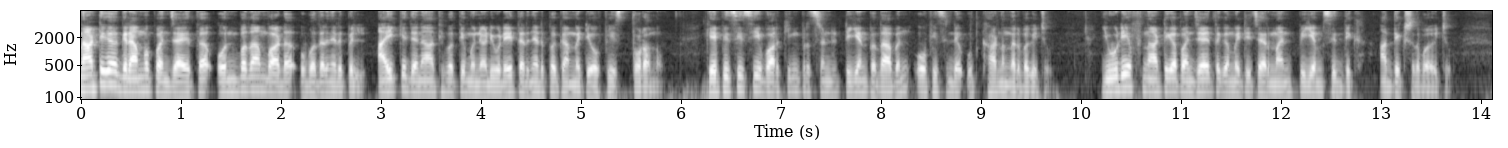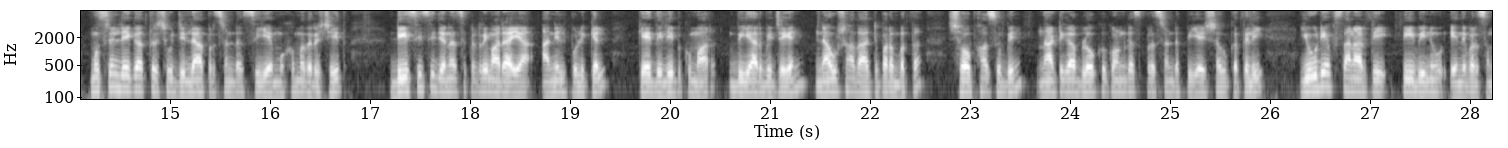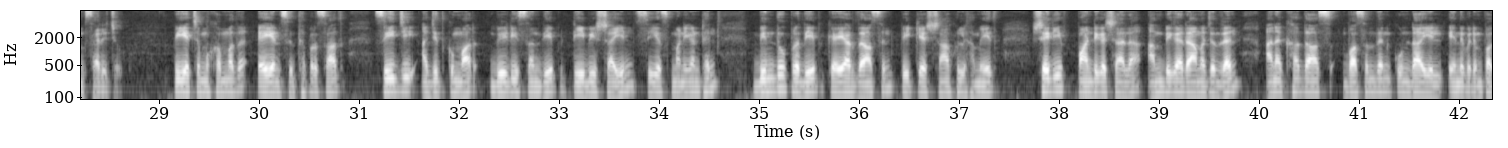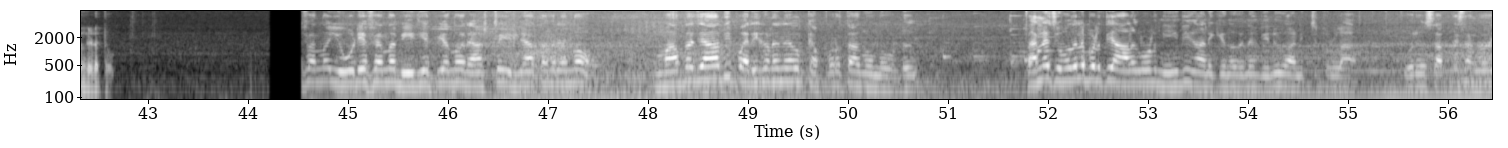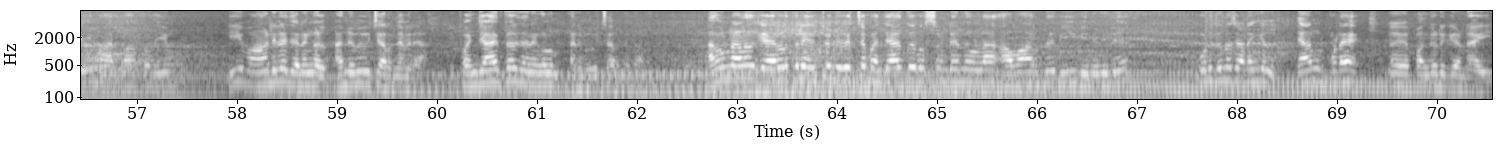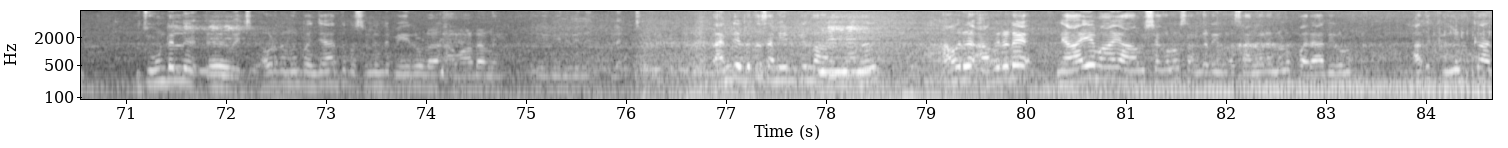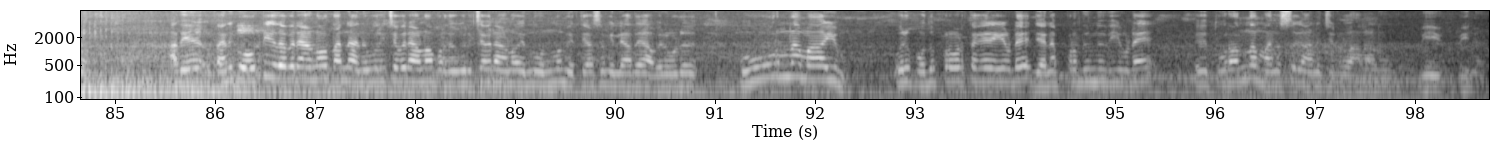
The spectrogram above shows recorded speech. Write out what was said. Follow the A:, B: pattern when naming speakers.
A: നാട്ടിക ഗ്രാമപഞ്ചായത്ത് ഒൻപതാം വാർഡ് ഉപതെരഞ്ഞെടുപ്പിൽ ഐക്യജനാധിപത്യ മുന്നണിയുടെ തെരഞ്ഞെടുപ്പ് കമ്മിറ്റി ഓഫീസ് തുറന്നു. K P C C working president T N Prathapan ഓഫീസിന്റെ ഉദ്ഘാടനം നിർവഹിച്ചു. U D F Nattika panchayat committee chairman P M Siddique അധ്യക്ഷത വഹിച്ചു. മുസ്ലിം ലീഗ് തൃശൂർ ജില്ലാ president C A Muhammad Rasheed D C C general സെക്രട്ടറിമാരായ Anil Pulikkal K Dileep Kumar V R Vijayan Noushad Attuparambath Shobha Subin Nattika block Congress president P A Shoukathali U D F സ്ഥാനാർത്ഥി P Vinu എന്നിവർ സംസാരിച്ചു. P H Muhammad A N Sidhaprasad C G Ajith Kumar B D Sandeep T B Shine C S Manikandan Bindu Pradeep K R Dasan P K Shahul Hameed Shareef Pandikashala Ambika Ramachandran Anaghadas Vasanthan Kundayil എന്നിവരും പങ്കെടുത്തു.
B: എന്നോ U D F എന്നോ B J P എന്നോ രാഷ്ട്രീയം ഇല്ലാത്തവരെന്നോ മതജാതി പരിഗണനകൾക്കപ്പുറത്താണ് നിന്നുകൊണ്ട് തന്നെ ചുമതലപ്പെടുത്തിയ ആളുകളോട് നീതി കാണിക്കുന്നതിന് വിനു കാണിച്ചിട്ടുള്ള ഒരു സത്യസന്ധതയും ആത്മാർത്ഥതയും ഈ വാർഡിലെ ജനങ്ങൾ അനുഭവിച്ചറിഞ്ഞവരാണ് ഈ പഞ്ചായത്തിലെ ജനങ്ങളും അനുഭവിച്ചറിഞ്ഞതാണ്. അതുകൊണ്ടാണ് കേരളത്തിലെ ഏറ്റവും മികച്ച പഞ്ചായത്ത് പ്രസിഡന്റ് എന്നുള്ള അവാർഡ് വി വിനുവിന് കൊടുക്കുന്ന ചടങ്ങിൽ ഞാൻ ഉൾപ്പെടെ പങ്കെടുക്കേണ്ടായി. ഈ ചൂണ്ടലിൽ വെച്ച് അവിടുത്തെ മുൻ പഞ്ചായത്ത് പ്രസിഡന്റിന്റെ പേരിലുള്ള അവാർഡാണ് വിനുവിന് ലഭിച്ചത്. തന്റെ അടുത്ത് സമീപിക്കുന്ന ആളുകളോട് അവർ അവരുടെ ന്യായമായ ആവശ്യങ്ങളും സംഘടന സങ്കടങ്ങളും പരാതികളും അത് കേൾക്കാനും അത് തനിക്ക് വോട്ട് ചെയ്തവരാണോ തന്നെ അനുകൂലിച്ചവരാണോ പ്രതികൂലിച്ചവരാണോ എന്നൊന്നും വ്യത്യാസമില്ലാതെ അവരോട് പൂർണമായും ഒരു പൊതുപ്രവർത്തകരുടെ ജനപ്രതിനിധിയുടെ തുറന്ന മനസ്സ് കാണിച്ചിട്ടുള്ള ആളാണ് വി വിനു.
